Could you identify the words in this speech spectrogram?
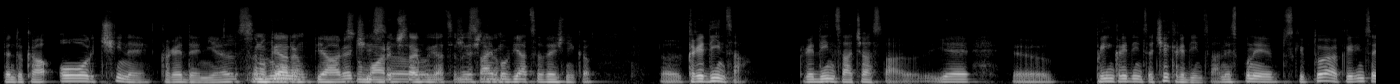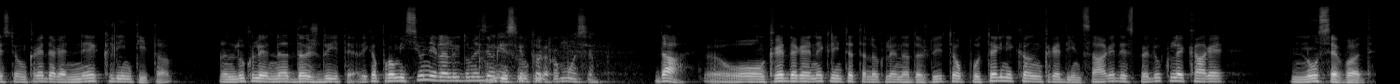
pentru ca oricine crede în El să, să nu piară, piară să ci, moară, să, ci să aibă viață veșnică. Să aibă viață veșnică. Uh, credința, credința aceasta e uh, prin credință. Ce credința? Ne spune Scriptura, credința este o încredere neclintită în lucrurile nădăjduite, adică promisiunile lui Dumnezeu din Scriptură. Promose. Da, o încredere neclintită în lucrurile nădăjduite, o puternică încredințare despre lucrurile care nu se văd.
